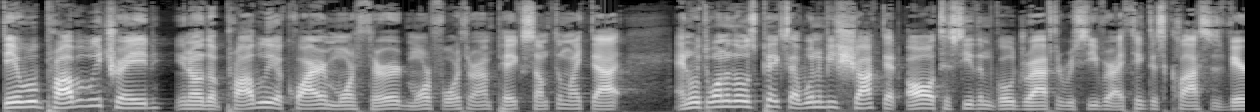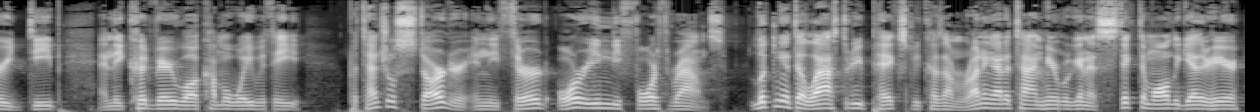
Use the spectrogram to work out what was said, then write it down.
They will probably trade, you know, they'll probably acquire more third, more fourth round picks, something like that. And with one of those picks, I wouldn't be shocked at all to see them go draft a receiver. I think this class is very deep, and they could very well come away with a potential starter in the third or in the fourth rounds. Looking at the last three picks, because I'm running out of time here, we're going to stick them all together here.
